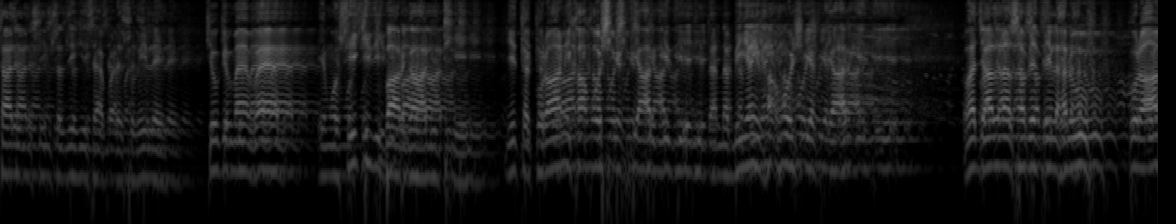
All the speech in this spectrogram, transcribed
سارے نسیم صدیقی صاحب بڑے سریلے کیونکہ میں وید یہ موسیقی دی بارگاہ لٹھیے جیتا قرآن ہی خاموشی اختیار کی دیئے جیتا نبیہ ہی خاموشی اختیار کی دیئے وجالنا سبت الحروف قرآن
